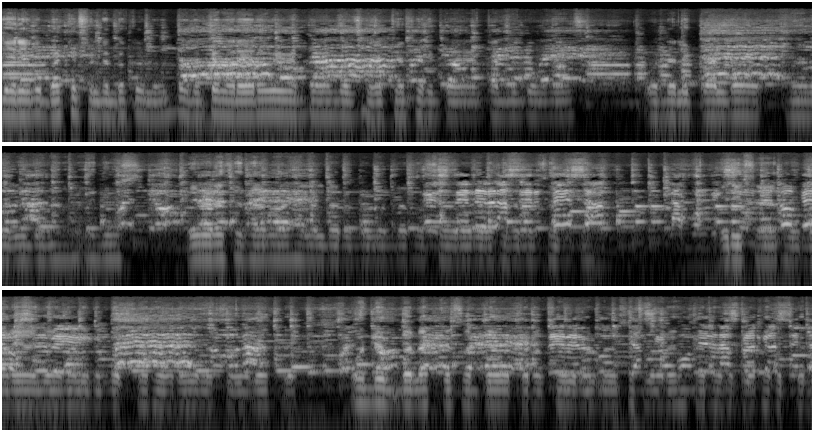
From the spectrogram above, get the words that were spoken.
Jeremy Vázquez, Fernando Colón, Manuel Camarero, Vivian González, Catherine Pagan, Carmen Gómez, Wendell Caldo, Madeline Ángeles, Rivera Serrano, Ángel Rosario, Odysseus and Claudia usually devote personal agreements to Odysseus. Would the nectar subject for the children of such a man as the President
